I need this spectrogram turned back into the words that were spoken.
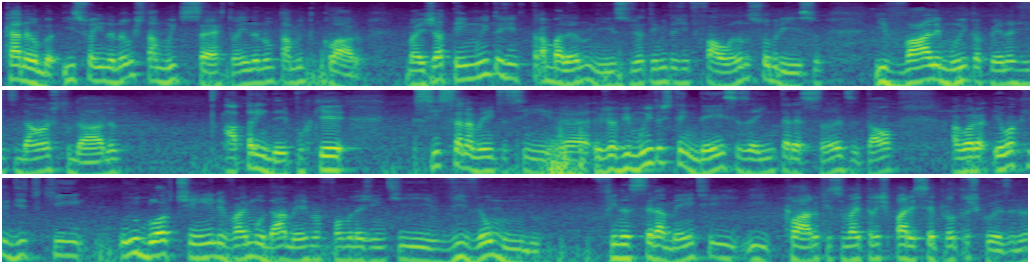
Caramba, isso ainda não está muito certo, ainda não está muito claro. Mas já tem muita gente trabalhando nisso, já tem muita gente falando sobre isso e vale muito a pena a gente dar uma estudada, aprender, porque sinceramente, assim, é, eu já vi muitas tendências aí interessantes e tal. Agora, eu acredito que o blockchain ele vai mudar mesmo a forma da gente viver o mundo financeiramente e, e claro que isso vai transparecer para outras coisas, né?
